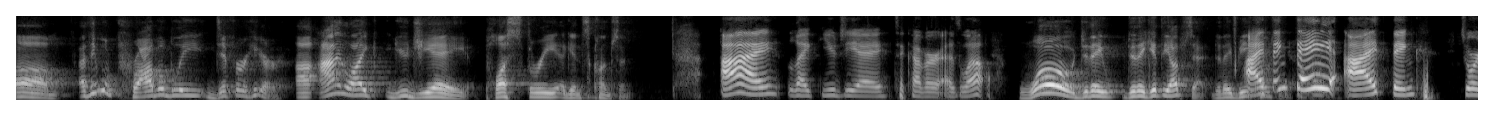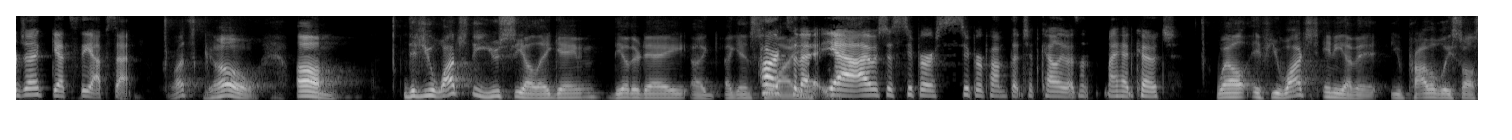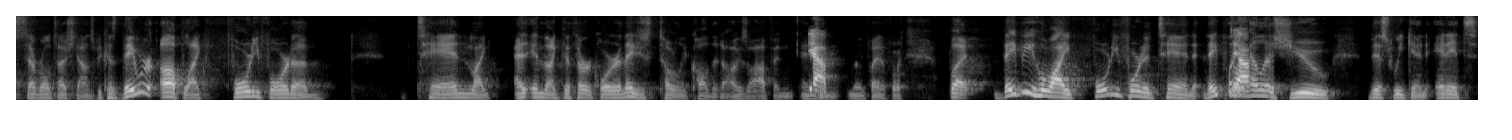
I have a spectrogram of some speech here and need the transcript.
Um, I think we'll probably differ here. Uh, I like UGA plus three against Clemson. I like UGA to cover as well. Whoa! Do they do they get the upset? Do they beat? I think they. I think Georgia gets the upset. Let's go. Um, did you watch the UCLA game the other day uh, against parts Hawaii? of it? Yeah, I was just super super pumped that Chip Kelly wasn't my head coach. Well, if you watched any of it, you probably saw several touchdowns because they were up like forty-four to ten, like in like the third quarter, and they just totally called the dogs off and, and yeah. didn't really play the fourth. But they beat Hawaii 44 to 10. They play yeah. LSU this weekend, and it's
